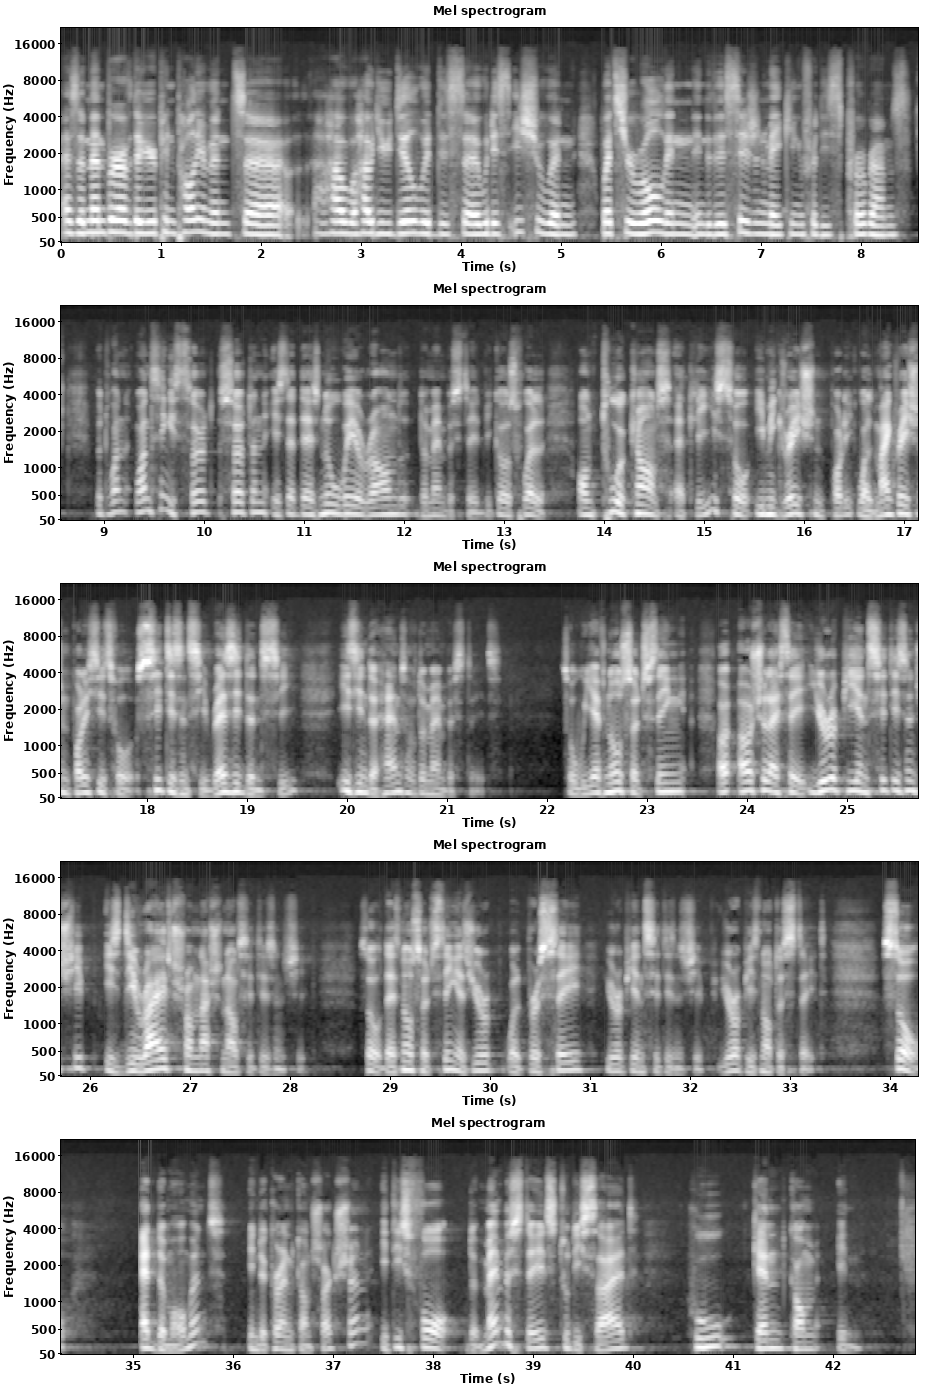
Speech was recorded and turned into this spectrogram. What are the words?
as a member of the European Parliament, uh, how, how do you deal with this, uh, with this issue and what's your role in, in the decision making for these programs? But one, one thing is certain is that there's no way around the member state because, well, on two accounts at least, so immigration, well, migration policies for citizenship, residency, is in the hands of the member states. So we have no such thing, or, or should I say, European citizenship is derived from national citizenship. So there's no such thing as Europe, well, per se, European citizenship. Europe is not a state. So at the moment, in the current construction, it is for the member states to decide who can come in.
